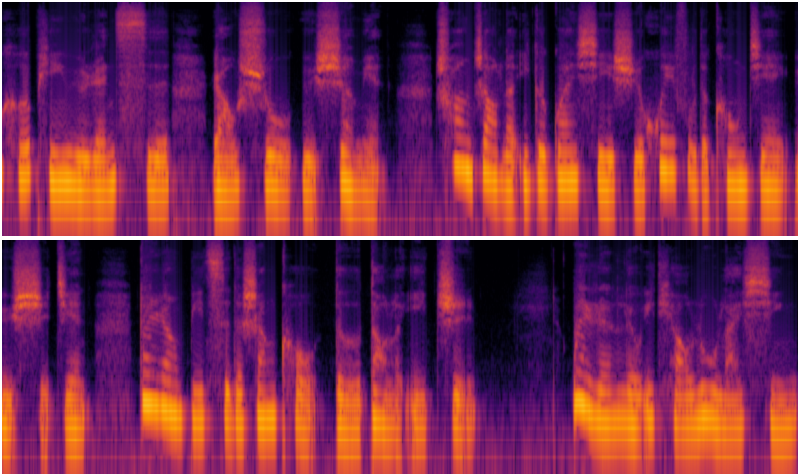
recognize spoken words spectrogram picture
和平与仁慈、饶恕与赦免，创造了一个关系是恢复的空间与时间，更让彼此的伤口得到了医治。为人留一条路来行，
